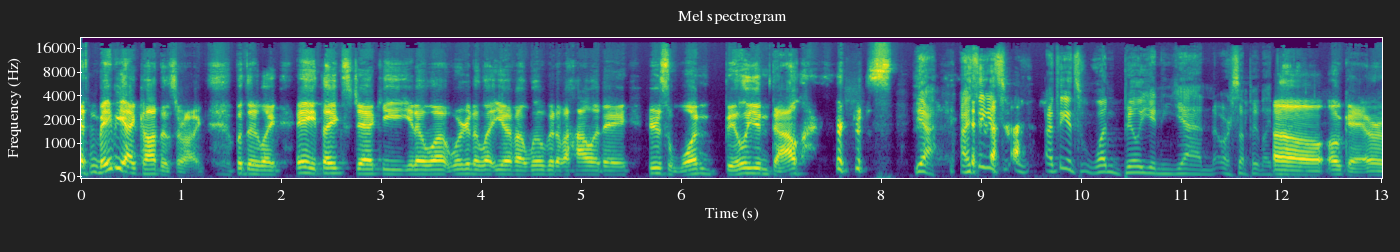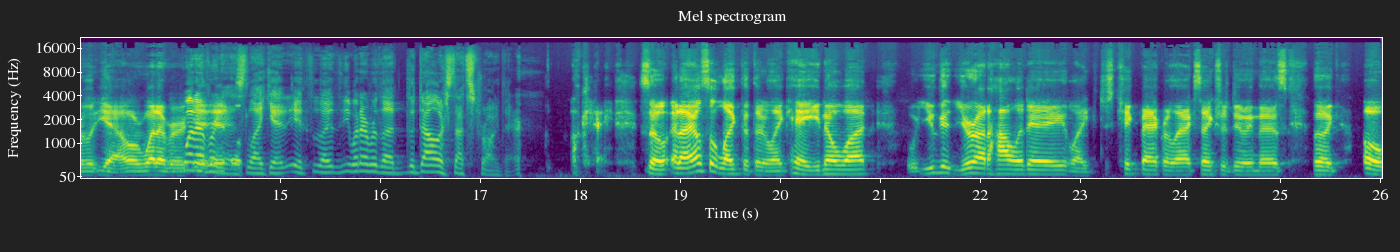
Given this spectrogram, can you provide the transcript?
And maybe I caught this wrong, but they're like, "Hey, thanks, Jackie. You know what? We're gonna let you have a little bit of a holiday. Here's one billion dollars." Yeah. I think it's I think it's one billion yen or something like that. oh, okay, or yeah, or whatever. whatever it it- is. Like it, it's like, whatever the the dollar's not strong there. Okay. So, and I also like that they're like, hey, you know what? You get you're on holiday, like just kick back, relax. Thanks for doing this. They're like, oh,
